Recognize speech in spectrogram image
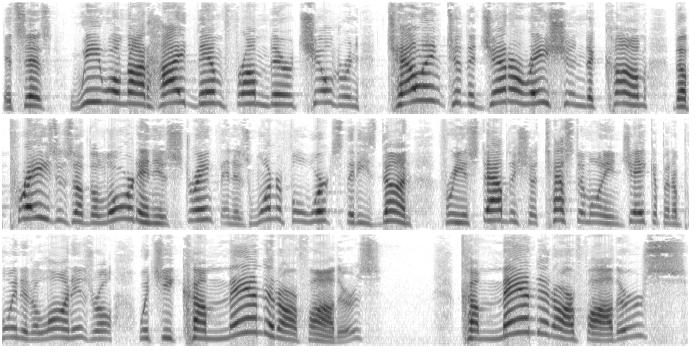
It says, We will not hide them from their children, telling to the generation to come the praises of the Lord and his strength and his wonderful works that he's done. For he established a testimony in Jacob and appointed a law in Israel, which he commanded our fathers, commanded our fathers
